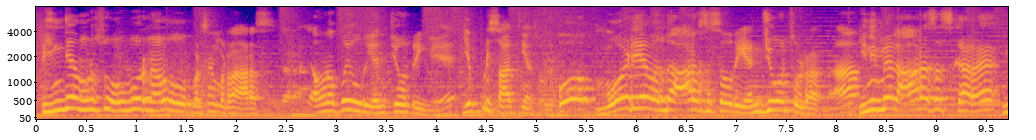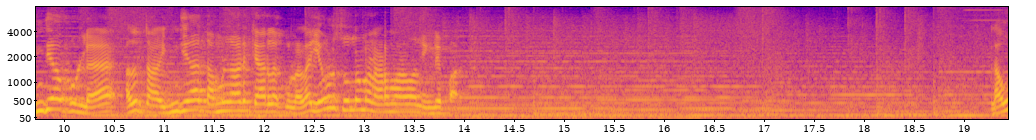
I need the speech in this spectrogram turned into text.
இப்போ இந்தியா முழுசும் ஒவ்வொரு நாளும் ஒவ்வொரு பிரச்சனை பண்ணுறான் ஆர்எஸ்எஸ் அவனை போய் ஒரு என்ஜிஓன்றீங்க எப்படி சாத்தியம் சொல்லு? இப்போ மோடியே வந்து ஆர்எஸ்எஸ் ஒரு என்ஜிஓன்னு சொல்றாங்கன்னா இனிமேல் ஆர்எஸ்எஸ் காரன் இந்தியாவுக்குள்ள அதுவும் த- இந்தியா தமிழ்நாடு கேரளாக்குள்ள எவ்வளவு சொந்தமா நடமாடுவான் நீங்களே பாருங்க. லவ்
